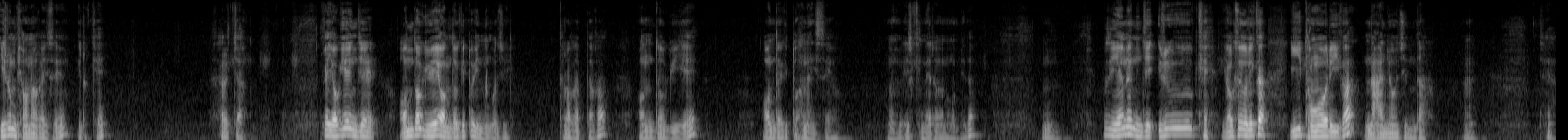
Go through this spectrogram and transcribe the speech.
이런 변화가 있어요. 이렇게 살짝. 그러니까 여기에 이제 언덕 위에 언덕이 또 있는 거지. 들어갔다가 언덕 위에 언덕이 또 하나 있어요. 어, 이렇게 내려가는 겁니다. 음. 그래서 얘는 이제 이렇게 여기서 그러니까 이 덩어리가 나뉘어진다. 어. 자,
